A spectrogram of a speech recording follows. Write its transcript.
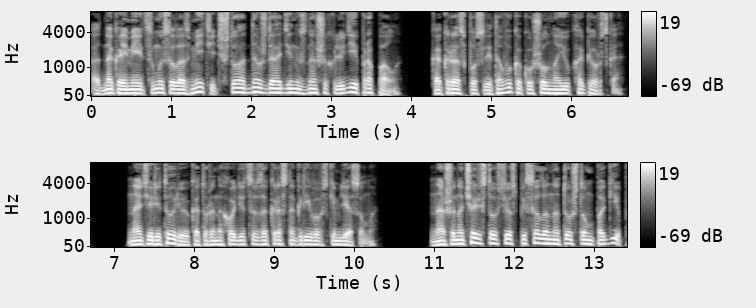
Однако имеет смысл отметить, что однажды один из наших людей пропал, как раз после того, как ушел на юг Хоперска, на территорию, которая находится за Красногривовским лесом. Наше начальство все списало на то, что он погиб,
